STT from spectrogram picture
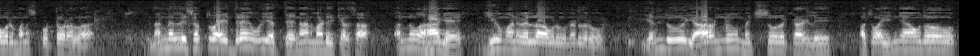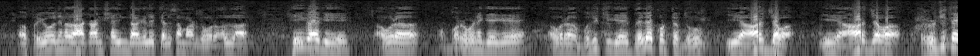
ಅವರು ಮನಸ್ಸು ಕೊಟ್ಟವರಲ್ಲ. ನನ್ನಲ್ಲಿ ಸತ್ವ ಇದ್ರೆ ಉಳಿಯತ್ತೆ, ನಾನು ಮಾಡಿದ ಕೆಲಸ ಅನ್ನುವ ಹಾಗೆ ಜೀವಮಾನವೆಲ್ಲ ಅವರು ನಡೆದರು. ಎಂದು ಯಾರನ್ನೂ ಮೆಚ್ಚಿಸೋದಕ್ಕಾಗಲಿ ಅಥವಾ ಇನ್ಯಾವುದೋ ಪ್ರಯೋಜನದ ಆಕಾಂಕ್ಷೆಯಿಂದಾಗಲಿ ಕೆಲಸ ಮಾಡಿದವರು ಅಲ್ಲ. ಹೀಗಾಗಿ ಅವರ ಬರವಣಿಗೆಗೆ, ಅವರ ಬದುಕಿಗೆ ಬೆಲೆ ಕೊಟ್ಟದ್ದು ಈ ಆರ್ಜವ. ಈ ಆರ್ಜವ ರುಚಿತೆ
